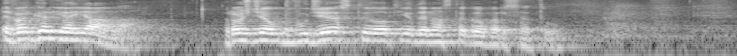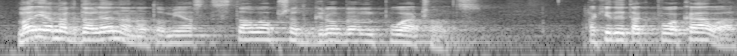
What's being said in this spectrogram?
Ewangelia Jana, rozdział 20 od 11 wersetu. Maria Magdalena natomiast stała przed grobem płacząc. A kiedy tak płakała,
